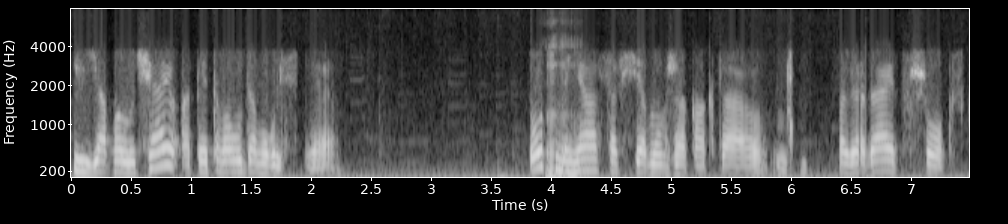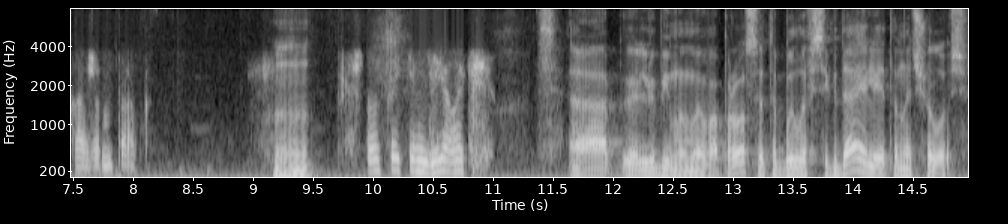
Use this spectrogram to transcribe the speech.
и я получаю от этого удовольствие. Тут угу. меня совсем уже как-то повергает в шок, скажем так. Угу. Что с этим делать? А, любимый мой вопрос, это было всегда или это началось?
